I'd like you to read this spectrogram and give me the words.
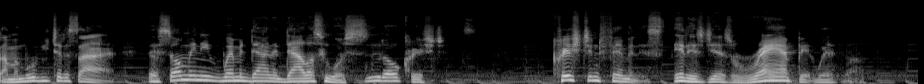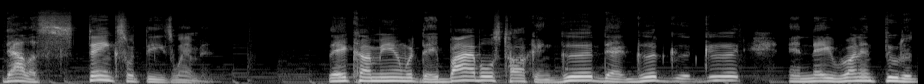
So I'm gonna move you to the side. There's so many women down in Dallas who are pseudo Christians, Christian feminists. It is just rampant with them. Dallas stinks with these women. They come in with their Bibles talking good, that good, good, good, and they running through the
